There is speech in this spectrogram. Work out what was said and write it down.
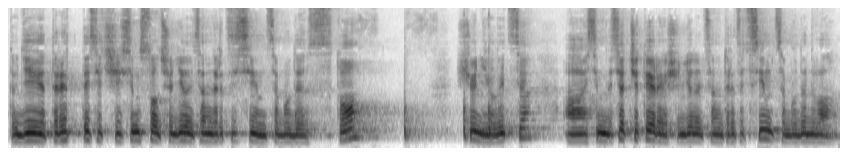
Тоді 3700, що ділиться на 37, це буде 100, що ділиться, а 74, що ділиться на 37, це буде 2.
